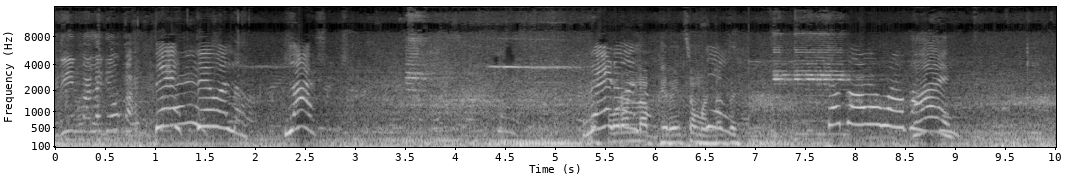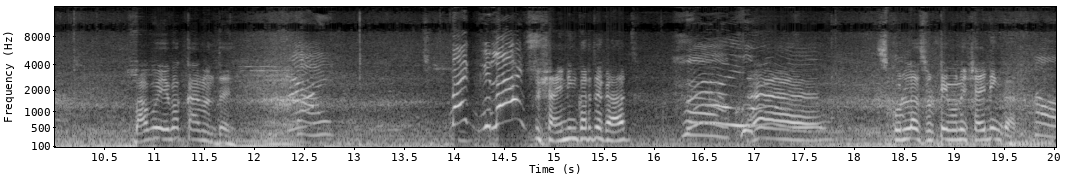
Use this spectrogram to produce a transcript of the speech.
ग्रीन वाला घेऊ का पोरांना फिरायचं म्हणलं तर. बाबू हे बघ काय म्हणताय. तू शायनिंग करते का आज? हा. स्कूलला सुट्टी म्हणून शायनिंग कर हो.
